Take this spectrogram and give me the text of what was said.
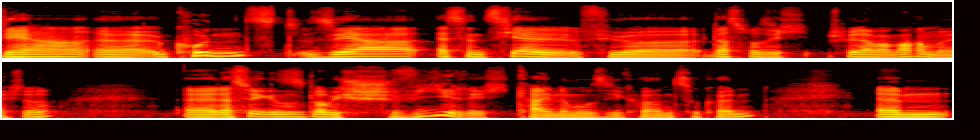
der äh, Kunst sehr essentiell für das, was ich später mal machen möchte. Äh, deswegen ist es, glaube ich, schwierig, keine Musik hören zu können. Ähm,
